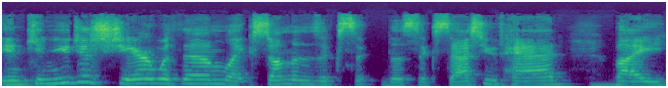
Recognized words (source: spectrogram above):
And can you just share with them like some of the, the success you've had by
